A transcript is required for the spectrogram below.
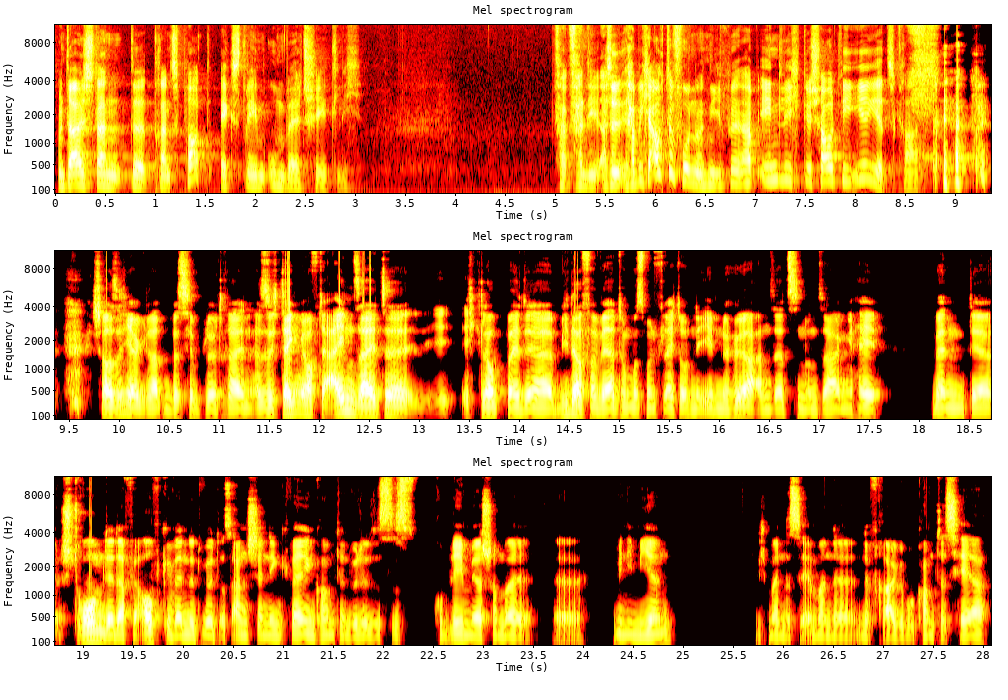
Und da ist dann der Transport extrem umweltschädlich. Fand ich, also habe ich auch davon noch nie. Habe ähnlich geschaut wie ihr jetzt gerade. Schau sicher gerade ein bisschen blöd rein. Also ich denke mir auf der einen Seite, ich glaube, bei der Wiederverwertung muss man vielleicht auch eine Ebene höher ansetzen und sagen, hey, wenn der Strom, der dafür aufgewendet wird, aus anständigen Quellen kommt, dann würde das das Problem ja schon mal äh, minimieren. Ich meine, das ist ja immer eine, eine Frage, wo kommt das her?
